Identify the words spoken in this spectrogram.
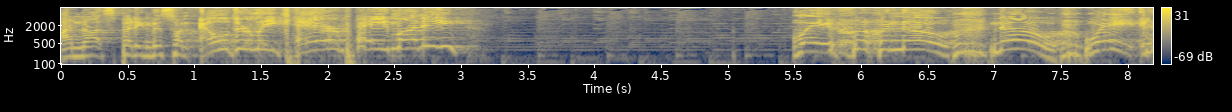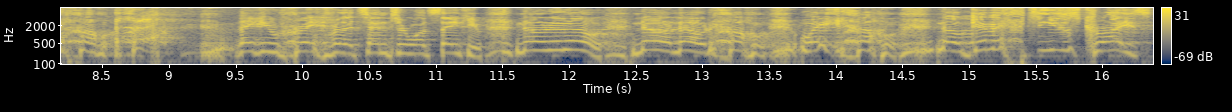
I'm not spending this on elderly care pay money. Wait, no, no, wait, no. Thank you, Ray, for the 10 tier ones. Thank you. No, no, no, no, no, no. Wait, no, no, give it. Jesus Christ.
